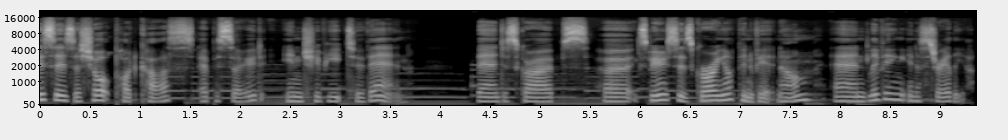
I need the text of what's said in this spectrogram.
This is a short podcast episode in tribute to Van. Van describes her experiences growing up in Vietnam and living in Australia.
